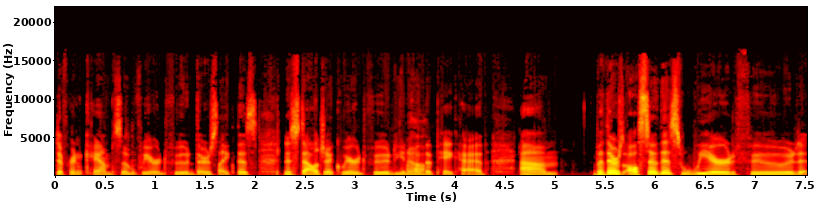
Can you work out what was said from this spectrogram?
different camps of weird food. There's like this nostalgic weird food, you know, Uh-huh. the pig head. Um, but there's also this weird food,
